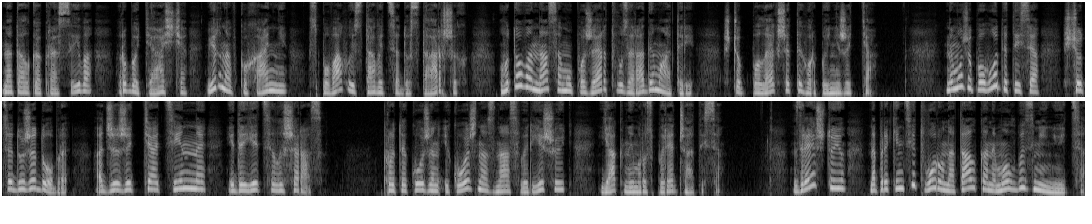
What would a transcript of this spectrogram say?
Наталка красива, роботяща, вірна в коханні, з повагою ставиться до старших, готова на саму пожертву заради матері, щоб полегшити горпині життя. Не можу погодитися, що це дуже добре, адже життя цінне і дається лише раз. Проте кожен і кожна з нас вирішують, як ним розпоряджатися. Зрештою, наприкінці твору Наталка немов би змінюється,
